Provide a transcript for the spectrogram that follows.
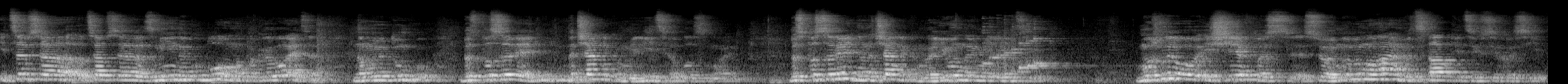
І це вся, оця вся зміїна кубло, вона покривається, на мою думку, безпосередньо начальником міліції обласної, безпосередньо начальником районної міліції. Можливо, іще хтось з цього. Ми вимагаємо відставки цих всіх осіб.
